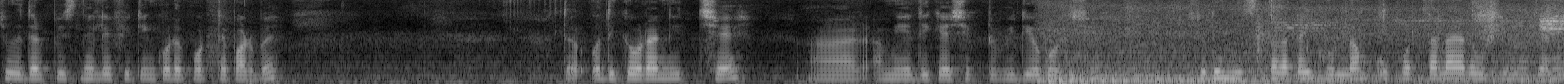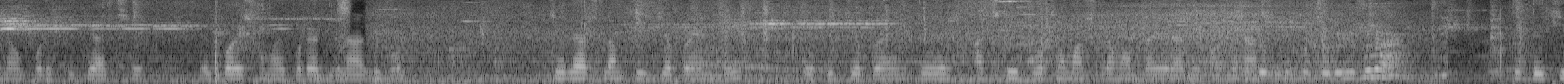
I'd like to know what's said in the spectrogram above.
চুড়িদার পিস নিলে ফিটিং করে পরতে পারবে। তো ওদিকে ওরা নিচ্ছে, আর আমি এদিকে এসে একটু ভিডিও করছি। শুধু নিচতলাটাই ঘুরলাম উপরতলায় আর উঠিনি, জানি না উপরে কী কী আছে। এরপরে সময় করে একদিন আসব। চলে আসলাম পিৎজা পয়েন্টে তো পিৎজা পয়েন্টে আজকেই প্রথম আসলাম আমরা এর আগে কোনোদিন আসিনি। তো দেখি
